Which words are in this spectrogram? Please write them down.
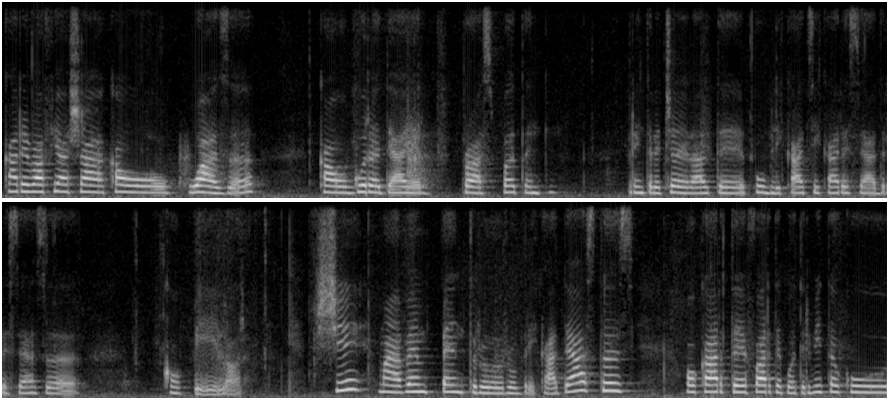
care va fi așa ca o oază, ca o gură de aer proaspăt în printre celelalte publicații care se adresează copiilor. Și mai avem pentru rubrica de astăzi o carte foarte potrivită cu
